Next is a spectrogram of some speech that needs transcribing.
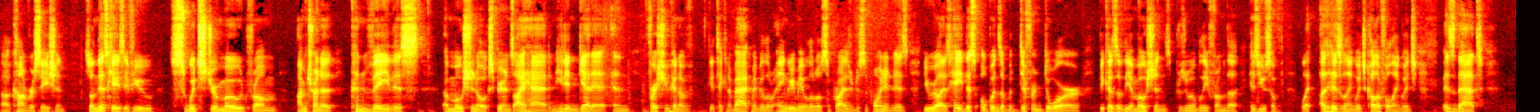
uh, conversation. So in this case, if you switched your mode from I'm trying to convey this emotional experience I had, and he didn't get it, and first you kind of get taken aback, maybe a little angry, maybe a little surprised or disappointed is you realize, hey, this opens up a different door because of the emotions, presumably from the his use of uh, his language, colorful language, is that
